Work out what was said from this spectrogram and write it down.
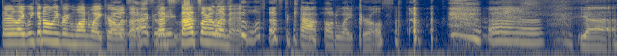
They're like, we can only bring one white girl with us. That's that's our limit. the, that's the cap on white girls. Uh, yeah,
